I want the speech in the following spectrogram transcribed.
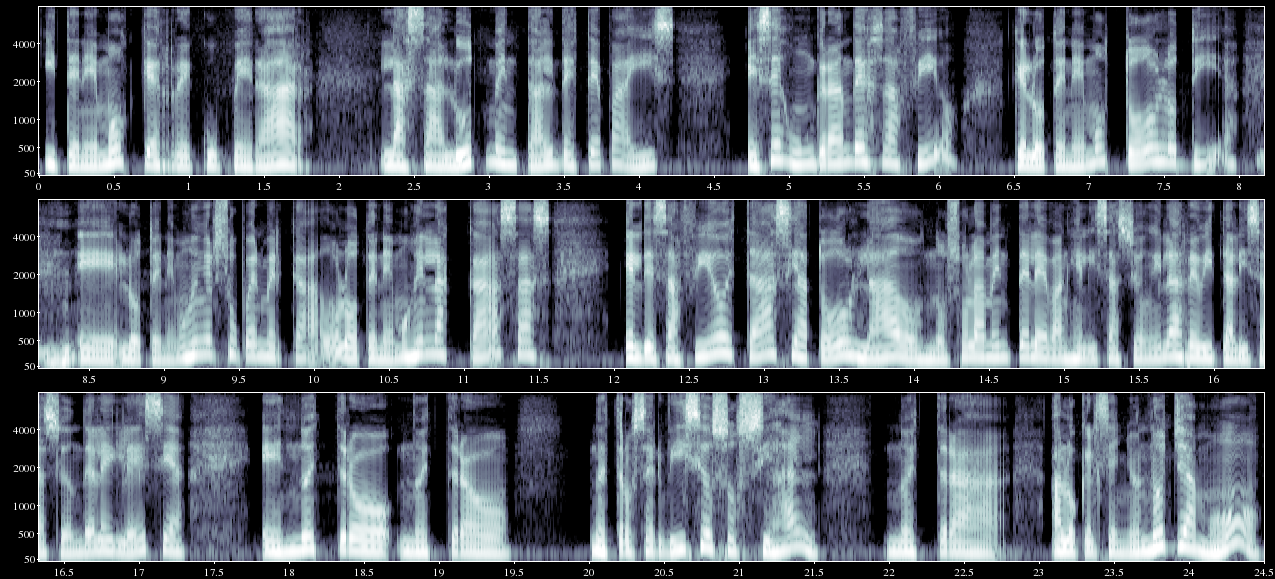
y tenemos que recuperar la salud mental de este país. Ese es un gran desafío que lo tenemos todos los días. Eh, lo tenemos en el supermercado, lo tenemos en las casas el desafío está hacia todos lados, no solamente la evangelización y la revitalización de la iglesia, es nuestro, nuestro, nuestro servicio social, nuestra, a lo que el Señor nos llamó,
